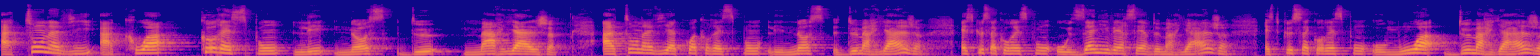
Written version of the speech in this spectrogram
À ton avis, à quoi correspondent les noces de mariage? À ton avis, à quoi correspondent les noces de mariage? Est-ce que ça correspond aux anniversaires de mariage? Est-ce que ça correspond au mois de mariage?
